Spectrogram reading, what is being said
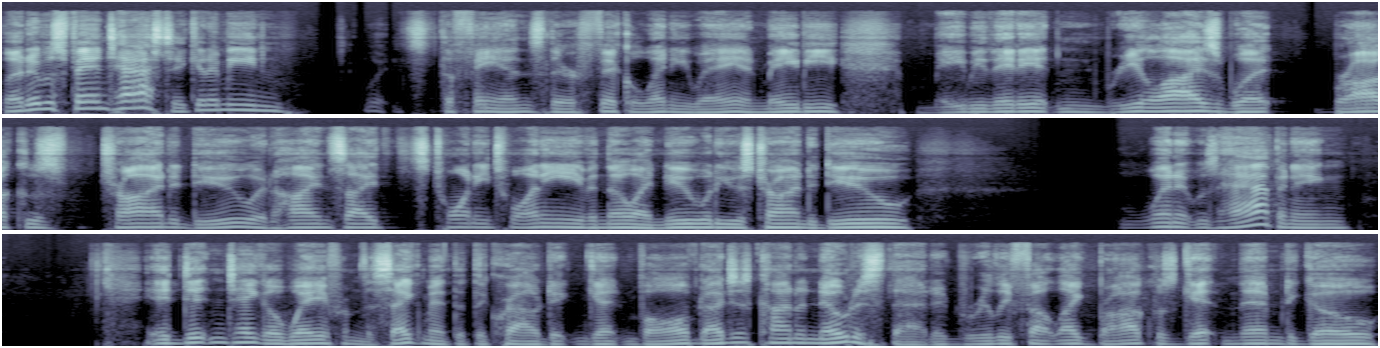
But it was fantastic. And I mean, it's the fans, they're fickle anyway. And maybe, maybe they didn't realize what Brock was trying to do. In hindsight, it's 2020, even though I knew what he was trying to do when it was happening. It didn't take away from the segment that the crowd didn't get involved. I just kind of noticed that. It really felt like Brock was getting them to go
